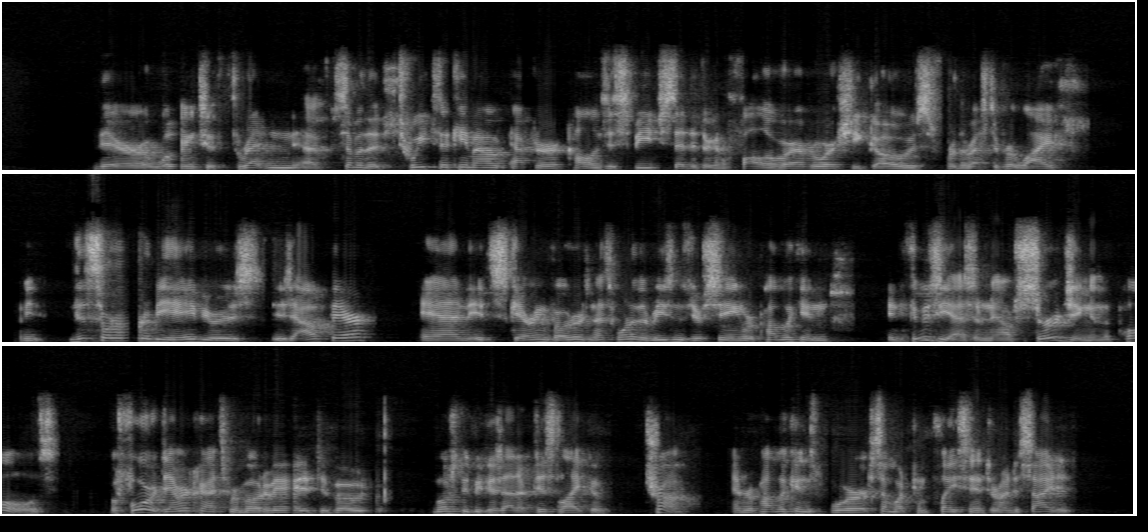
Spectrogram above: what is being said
They're willing to threaten. Uh, some of the tweets that came out after Collins' speech said that they're going to follow her everywhere she goes for the rest of her life. I mean, this sort of behavior is is out there, and it's scaring voters, and that's one of the reasons you're seeing Republican enthusiasm now surging in the polls. Before, Democrats were motivated to vote mostly because out of dislike of Trump, and Republicans were somewhat complacent or undecided.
